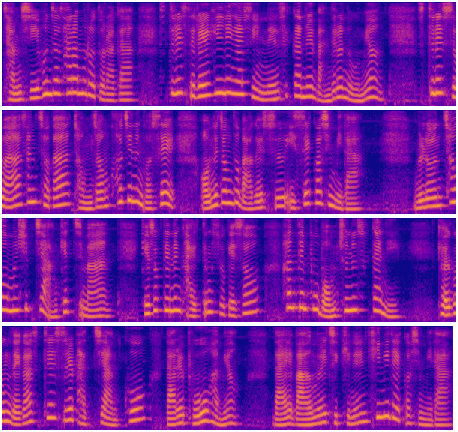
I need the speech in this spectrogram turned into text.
잠시 혼자 사람으로 돌아가 스트레스를 힐링할 수 있는 습관을 만들어 놓으면 스트레스와 상처가 점점 커지는 것을 어느 정도 막을 수 있을 것입니다. 물론 처음은 쉽지 않겠지만 계속되는 갈등 속에서 한 템포 멈추는 습관이 결국 내가 스트레스를 받지 않고 나를 보호하며 나의 마음을 지키는 힘이 될 것입니다.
